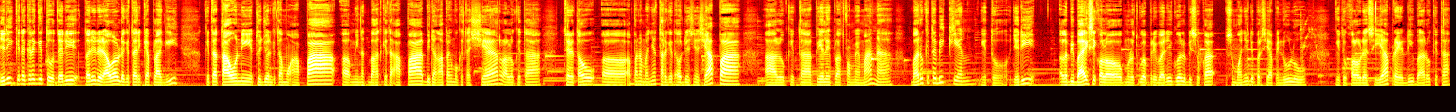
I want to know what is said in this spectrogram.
jadi kira-kira gitu. Jadi tadi dari awal udah kita recap lagi. Kita tahu nih tujuan kita mau apa, uh, minat bakat kita apa, bidang apa yang mau kita share, lalu kita cari tahu uh, apa namanya target audiensnya siapa, lalu kita pilih platformnya mana, baru kita bikin gitu. Jadi lebih baik sih kalau menurut gue pribadi gue lebih suka semuanya dipersiapin dulu gitu. Kalau udah siap ready baru kita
